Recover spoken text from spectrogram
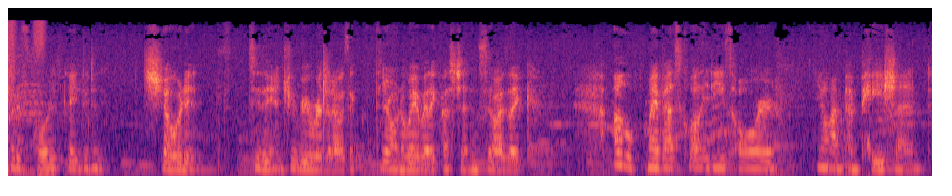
But of course I didn't show it to the interviewer that I was like thrown away by the question. So I was like, oh, my best qualities are, you know, I'm, I'm patient.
